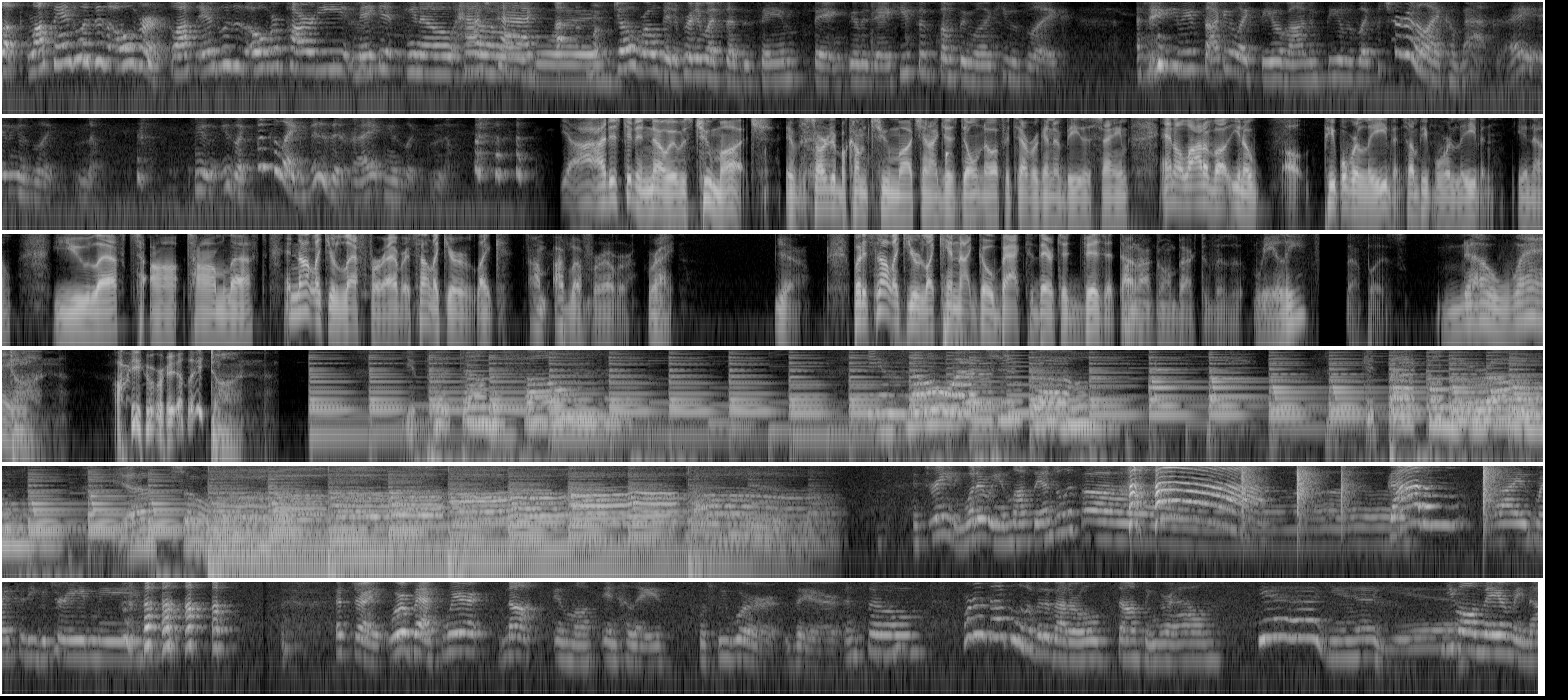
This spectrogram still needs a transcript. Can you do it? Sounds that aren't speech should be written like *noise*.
look, Los Angeles is over. Los Angeles is over. Party, make it. You know, hashtag. Oh, uh, look, Joe Rogan pretty much said the same thing the other day. He said something like he was like, I think he was talking to like Theo Von, and Theo was like, "But you're gonna like come back, right?" And he was like, "No." *laughs* He's like, "But to like visit, right?" And he was like, "No." *laughs* Yeah, I just didn't know. It was too much. It started to become too much, and I just don't know if it's ever going to be the same. And a lot of, uh, you know, uh, people were leaving. Some people were leaving, you know. You left, uh, Tom left. And not like you're left forever. It's not like you're like, I'm, I've left forever. right. Yeah, But it's not like you're like cannot go back to there to visit, though. I'm not going back to visit Really? that place. No way. Done. Are you really? Done. You put down the phone. You've nowhere to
